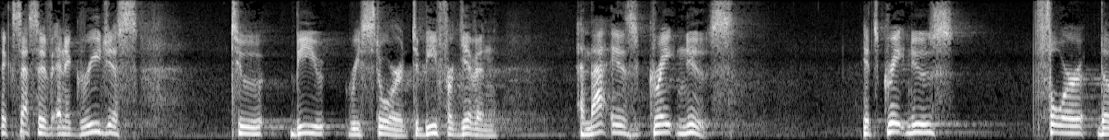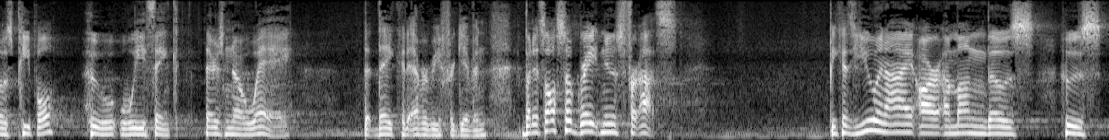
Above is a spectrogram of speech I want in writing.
excessive and egregious to be restored, to be forgiven. And that is great news. It's great news for those people who we think there's no way that they could ever be forgiven. But it's also great news for us. Because you and I are among those whose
